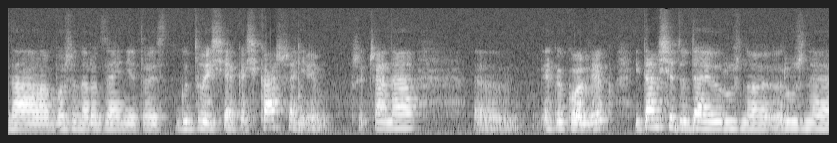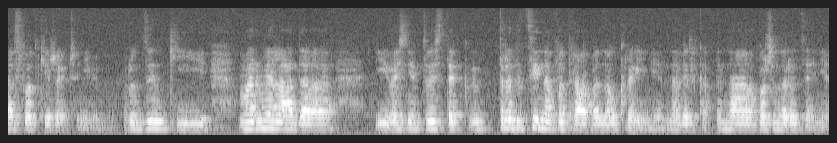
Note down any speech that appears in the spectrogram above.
na, Boże Narodzenie, to jest, gotuje się jakaś kasza, nie wiem, krzyczana, e, jakakolwiek. I tam się dodają różne, różne słodkie rzeczy, nie wiem, rodzynki, marmelada. I właśnie to jest tak tradycyjna potrawa na Ukrainie na, Wielka, na Boże Narodzenie.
